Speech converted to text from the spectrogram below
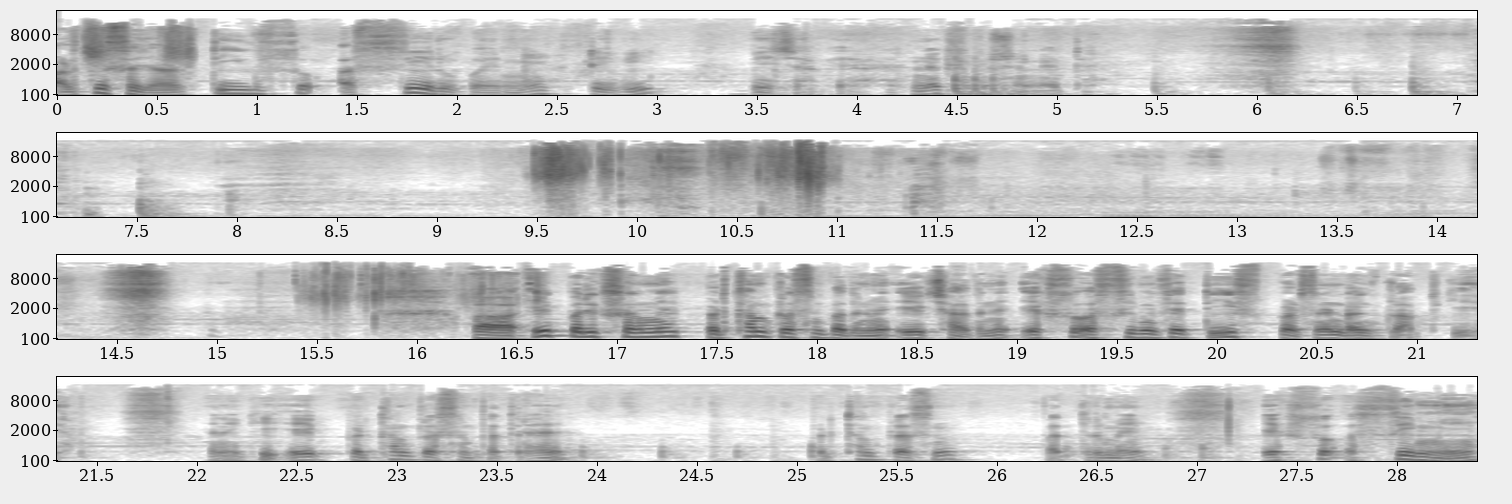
अड़तीस हज़ार तीन सौ अस्सी रुपये में टीवी बेचा गया है। नेक्स्ट क्वेश्चन लेते हैं। एक परीक्षा में प्रथम प्रश्न पत्र में एक छात्र ने 180 में से 30 परसेंट अंक प्राप्त किए। यानी कि एक प्रथम प्रश्न पत्र है। प्रथम प्रश्न पत्र में 180 में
